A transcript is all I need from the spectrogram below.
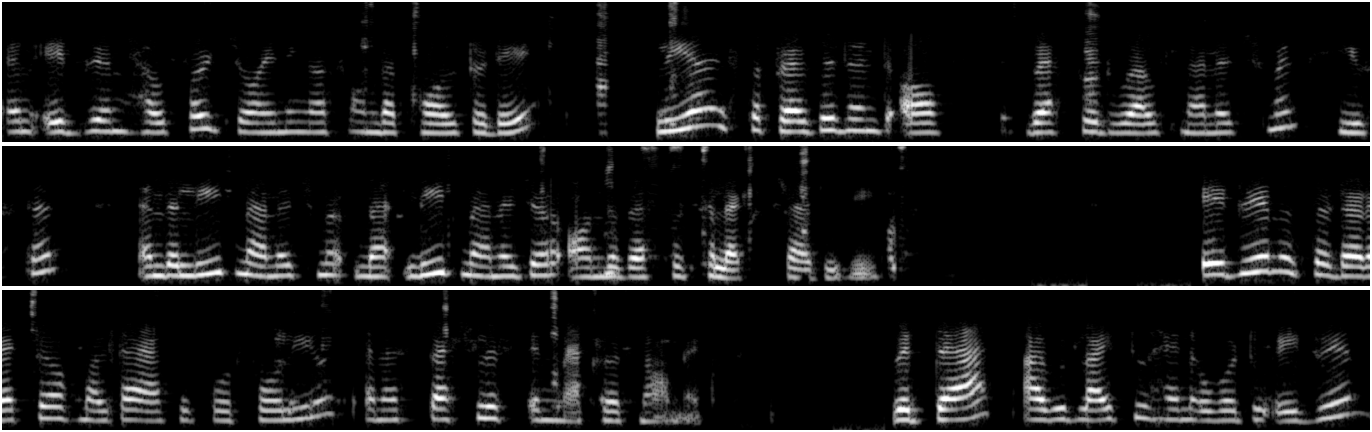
and Adrian Helfert joining us on the call today. Leah is the president of Westwood Wealth Management, Houston, and the lead management ma- lead manager on the Westwood Select strategy. Adrian is the director of multi-asset portfolios and a specialist in macroeconomics. With that, I would like to hand over to Adrian,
